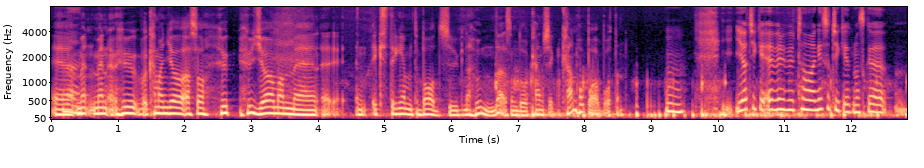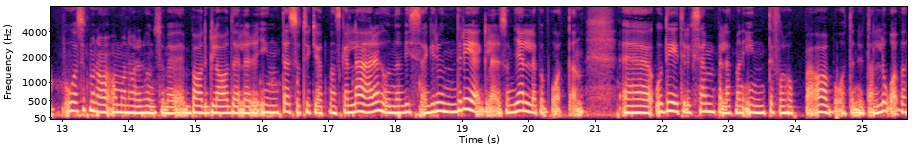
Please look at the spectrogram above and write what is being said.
Eh, men, men hur kan man göra, alltså, hur, hur gör man med eh, en extremt badsugna hundar som då kanske kan hoppa av båten? Mm. Jag tycker överhuvudtaget så tycker jag att man ska, oavsett man har, om man har en hund som är badglad eller inte, så tycker jag att man ska lära hunden vissa grundregler som gäller på båten. Eh, och Det är till exempel att man inte får hoppa av båten utan lov.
